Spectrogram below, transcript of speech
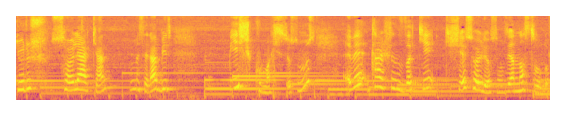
görüş söylerken mesela bir bir iş kurmak istiyorsunuz e, ve karşınızdaki kişiye söylüyorsunuz ya nasıl olur,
